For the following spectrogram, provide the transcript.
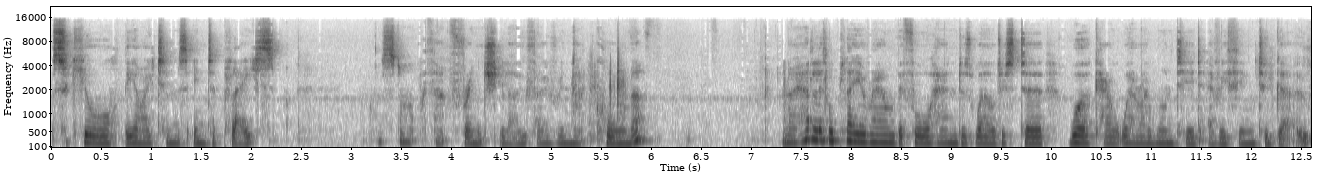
secure the items into place. I'll start with that French loaf over in that corner. And I had a little play around beforehand as well just to work out where I wanted everything to go.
